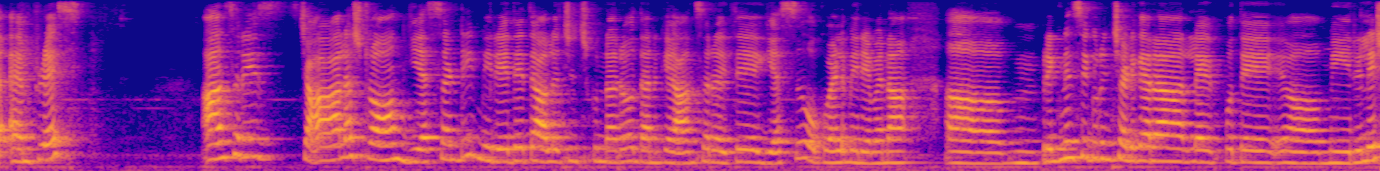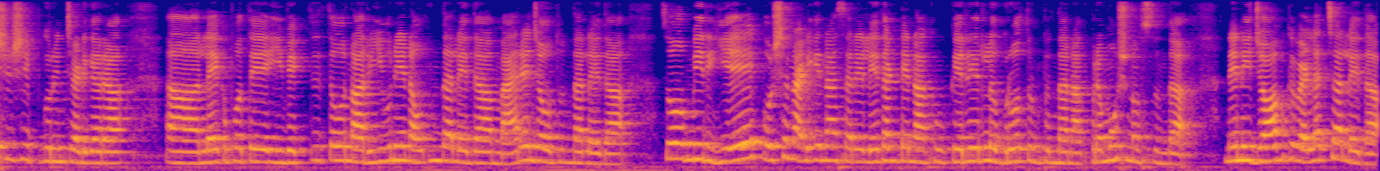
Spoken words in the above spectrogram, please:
ద ఎంప్రెస్ ఆన్సర్ ఈజ్ చాలా స్ట్రాంగ్ ఎస్ అండి. మీరు ఏదైతే ఆలోచించుకున్నారో దానికి ఆన్సర్ అయితే ఎస్ ఒకవేళ మీరు ఏమైనా ప్రెగ్నెన్సీ గురించి అడిగారా? లేకపోతే మీ రిలేషన్షిప్ గురించి అడిగారా? లేకపోతే ఈ వ్యక్తితో నా రీయూనియన్ అవుతుందా లేదా? మ్యారేజ్ అవుతుందా లేదా? సో మీరు ఏ క్వశ్చన్ అడిగినా సరే లేదంటే నాకు కెరీర్లో గ్రోత్ ఉంటుందా? నాకు ప్రమోషన్ వస్తుందా? నేను ఈ జాబ్కి వెళ్ళొచ్చా లేదా?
